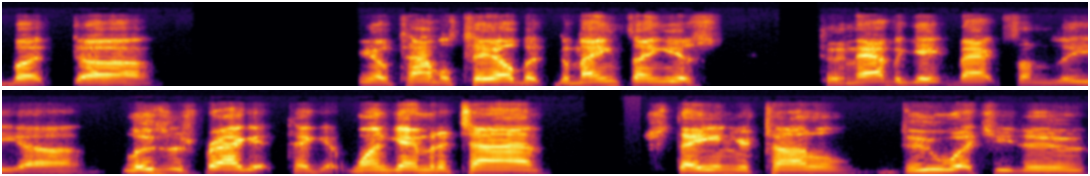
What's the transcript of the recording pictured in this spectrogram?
but uh, you know, time will tell. But the main thing is to navigate back from the uh, losers bracket. Take it one game at a time. Stay in your tunnel. Do what you do.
